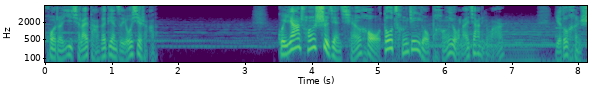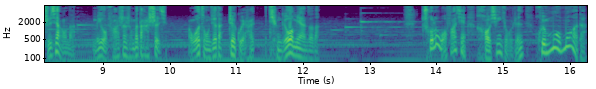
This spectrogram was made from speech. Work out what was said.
或者一起来打个电子游戏啥的。鬼压床事件前后都曾经有朋友来家里玩，也都很识相的，没有发生什么大事情。我总觉得这鬼还挺给我面子的。除了我发现好像有人会默默的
